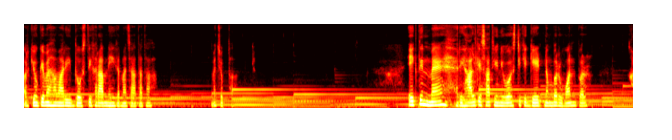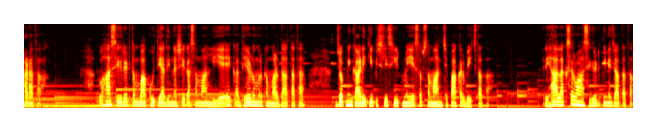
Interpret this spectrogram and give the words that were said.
और क्योंकि मैं हमारी दोस्ती खराब नहीं करना चाहता था, मैं चुप था। एक दिन मैं रिहाल के साथ यूनिवर्सिटी के गेट नंबर वन पर खड़ा था। वहाँ सिगरेट, तंबाकू इत्यादि नशे का सामान लिए एक अधेड़ उम्र का मर्द आता था, जो अपनी गाड़ी की पिछली सीट में ये सब सामान छिपाकर बेचता था। रिहाल अक्सर वहाँ सिगरेट पीने जाता था,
